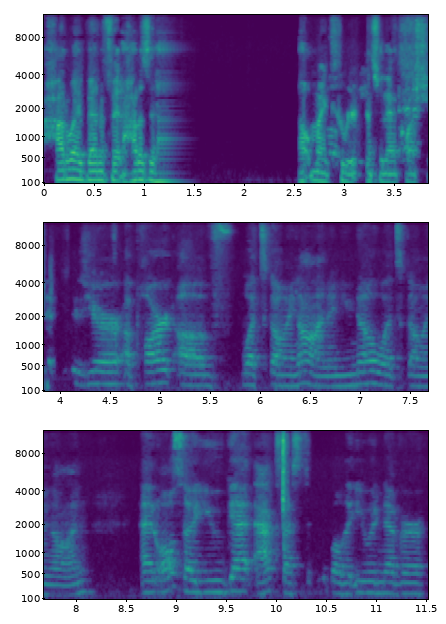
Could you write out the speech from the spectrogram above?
how do i benefit? How does it help my career? answer that question. because you're a part of what's going on and you know what's going on and also you get access to people that you would never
